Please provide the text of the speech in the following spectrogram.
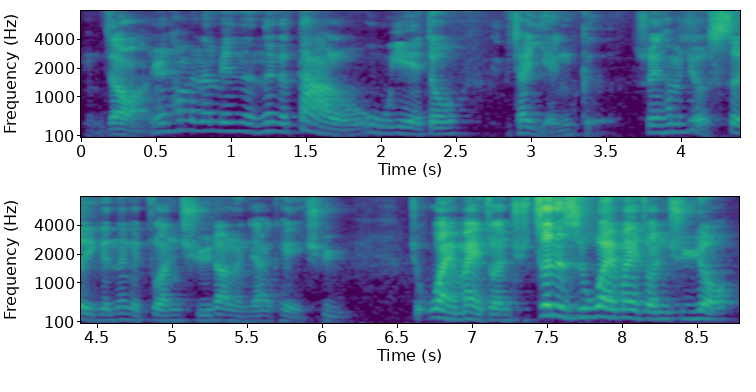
你知道吗？因为他们那边的那个大楼物业都比较严格，所以他们就有设一个那个专区，让人家可以去。就外卖专区，真的是外卖专区哦！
